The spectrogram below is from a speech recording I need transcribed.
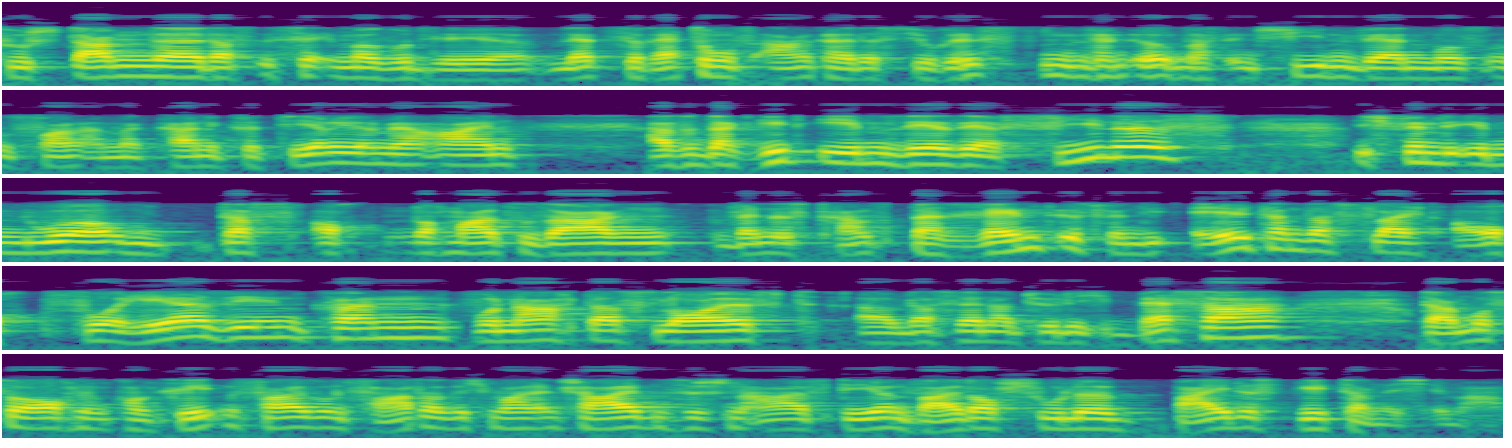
zustande. Das ist ja immer so der letzte Rettungsanker des Juristen, wenn irgendwas entschieden werden muss und es fallen einmal keine Kriterien mehr ein. Also da geht eben sehr, sehr vieles. Ich finde eben nur, um das auch nochmal zu sagen, wenn es transparent ist, wenn die Eltern das vielleicht auch vorhersehen können, wonach das läuft, äh, das wäre natürlich besser. Da muss aber auch im konkreten Fall so ein Vater sich mal entscheiden zwischen AfD und Waldorfschule. Beides geht da nicht immer.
